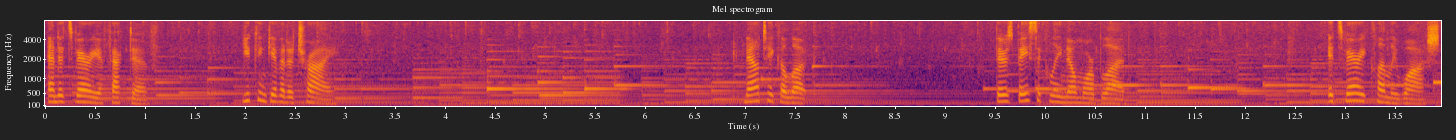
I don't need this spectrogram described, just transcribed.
And it's very effective. You can give it a try. Now take a look. There's basically no more blood. It's very cleanly washed.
